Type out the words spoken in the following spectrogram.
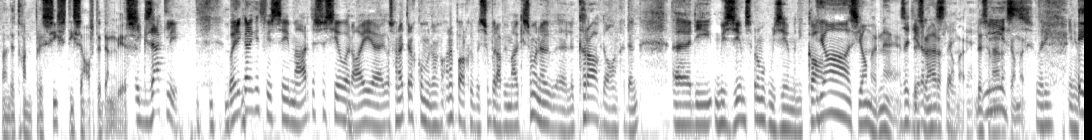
Want dit gaan presies dieselfde ding wees. Exactly. Hoor jy kan jou sê, my hart is so seer oor daai uh, ons gaan nou terugkom en nog 'n ander paar goed Super Happy, maar ek het sommer nou uh, le kraak daaraan gedink. Uh die museum Springbok museum in die Kaap. Ja, is jammer. Nee. Dit Dis regtig sluit, jammer. ja. Dis regtig Yes, jammer. hoorie, anyway.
